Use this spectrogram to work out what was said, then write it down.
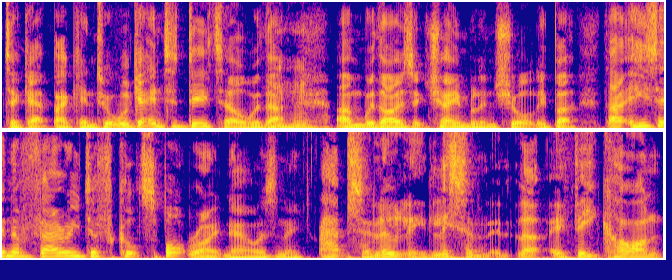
to get back into it. We'll get into detail with that um, with Isaac Chamberlain shortly, but that, he's in a very difficult spot right now, isn't he? Absolutely. Listen, look, if he can't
